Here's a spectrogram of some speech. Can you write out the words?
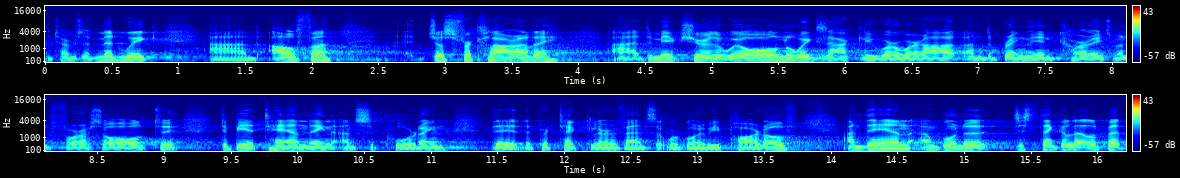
in terms of midweek and Alpha. Just for clarity, uh, to make sure that we all know exactly where we're at and to bring the encouragement for us all to, to be attending and supporting the, the particular events that we're going to be part of. And then I'm going to just think a little bit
